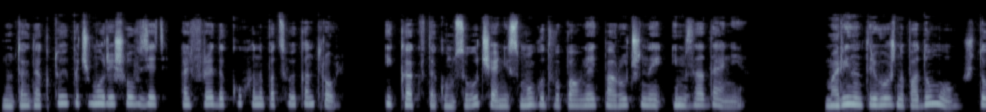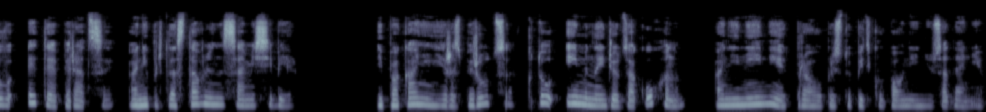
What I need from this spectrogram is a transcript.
Но тогда кто и почему решил взять Альфреда Кухана под свой контроль? И как в таком случае они смогут выполнять порученные им задания? Марина тревожно подумала, что в этой операции они предоставлены сами себе. И пока они не разберутся, кто именно идет за Куханом, они не имеют права приступить к выполнению задания.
